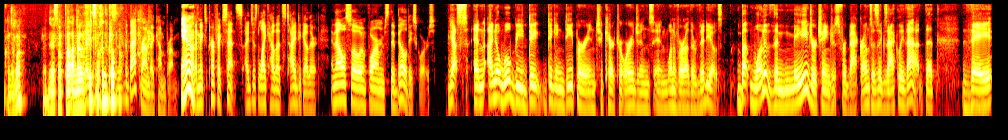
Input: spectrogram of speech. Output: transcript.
Können Sie mal. Können Sie jetzt noch ein paar andere Feats noch hinkloppen? the background I come from. Ja. That makes perfect sense. I just like how that's tied together. And that also informs the ability scores. Yes, and I know we'll be dig- digging deeper into character origins in one of our other videos. But one of the major changes for backgrounds is exactly that that they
